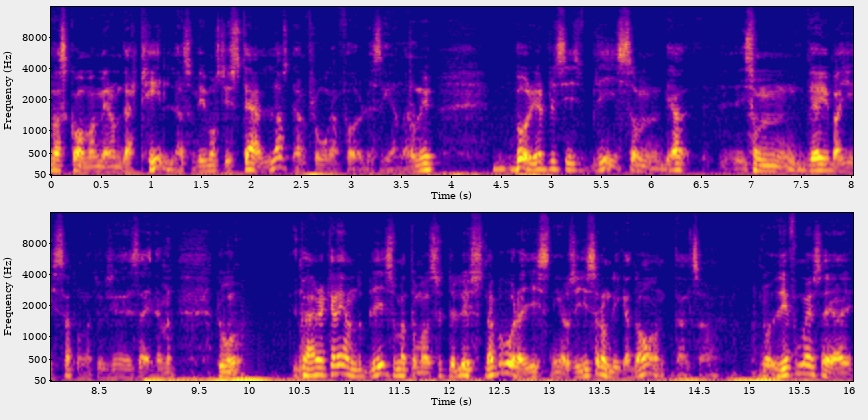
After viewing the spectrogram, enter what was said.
vad ska man med dem där till? Alltså, vi måste ju ställa oss den frågan förr eller senare. Och nu börjar det precis bli som jag som, vi har ju bara gissat då naturligtvis, jag säger det, men då verkar det ändå bli som att de har suttit och lyssnat på våra gissningar och så gissar de likadant alltså. Och det får man ju säga,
